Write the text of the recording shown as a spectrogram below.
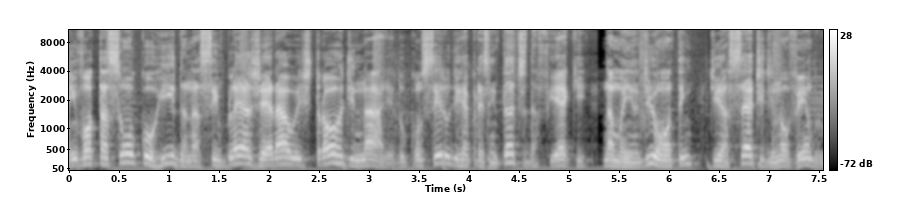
Em votação ocorrida na Assembleia Geral Extraordinária do Conselho de Representantes da FIEC, na manhã de ontem, dia 7 de novembro,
